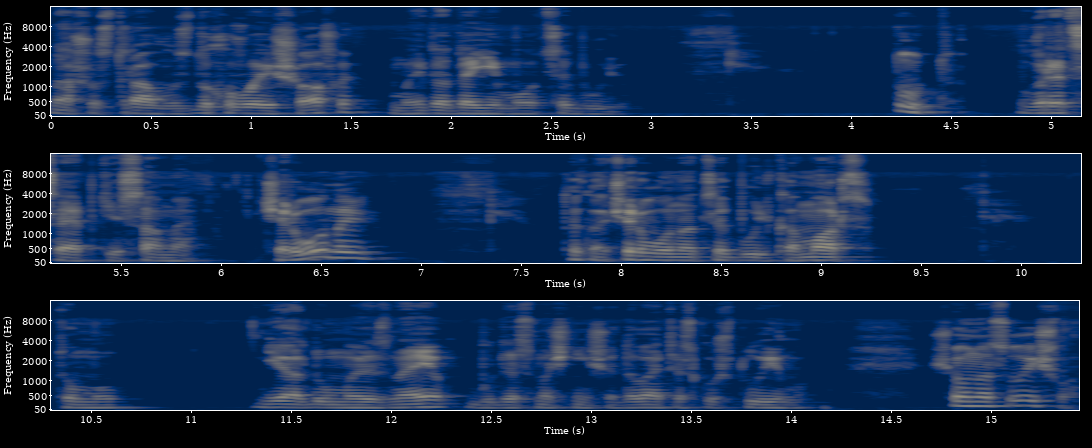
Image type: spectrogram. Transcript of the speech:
нашу страву з духової шафи, ми додаємо цибулю. Тут в рецепті саме червоний, така червона цибулька Марс. Тому я думаю, з нею буде смачніше. Давайте скуштуємо, що в нас вийшло.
